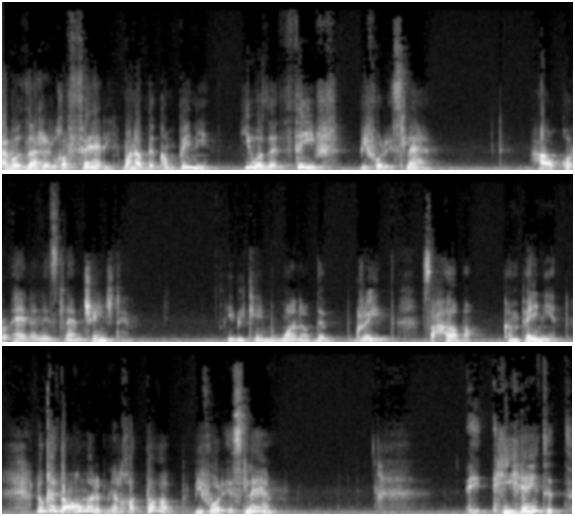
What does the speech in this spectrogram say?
Abu Dharr al-Ghaffari, one of the companions. He was a thief before Islam. How Quran and Islam changed him. He became one of the great Sahaba companion. Look at Umar ibn al-Khattab before Islam. He, he hated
